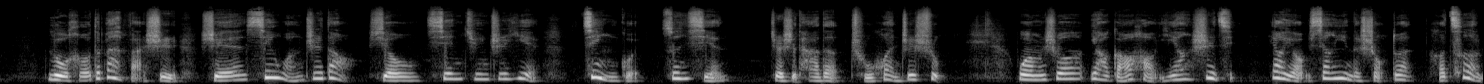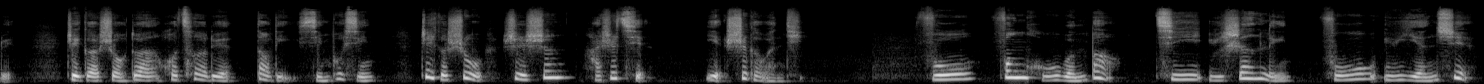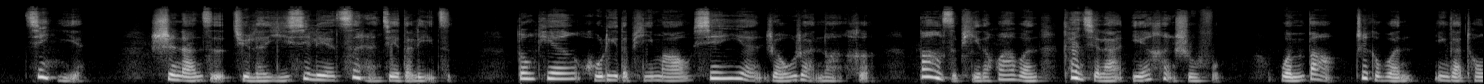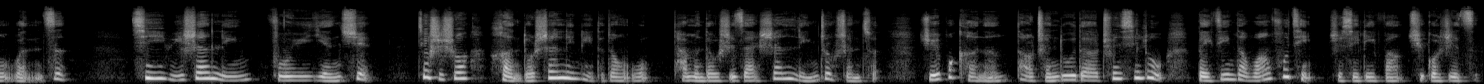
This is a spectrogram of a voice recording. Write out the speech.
鲁侯的办法是学先王之道，修先君之业，敬鬼尊贤，这是他的除患之术。我们说要搞好一样事情，要有相应的手段和策略。这个手段或策略到底行不行？这个术是深还是浅，也是个问题。夫风狐闻豹。栖于山林，伏于岩穴，静也。是男子举了一系列自然界的例子。冬天，狐狸的皮毛鲜艳柔软暖和，豹子皮的花纹看起来也很舒服。文豹这个文应该通文字。栖于山林，伏于岩穴，就是说很多山林里的动物。他们都是在山林中生存，绝不可能到成都的春熙路、北京的王府井这些地方去过日子。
